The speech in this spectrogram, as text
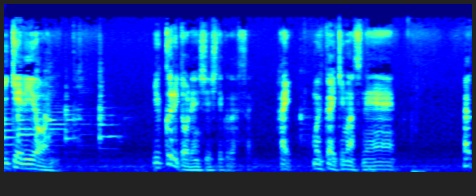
いけるように、ゆっくりと練習してください。はい。もう一回いきますね。はい。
